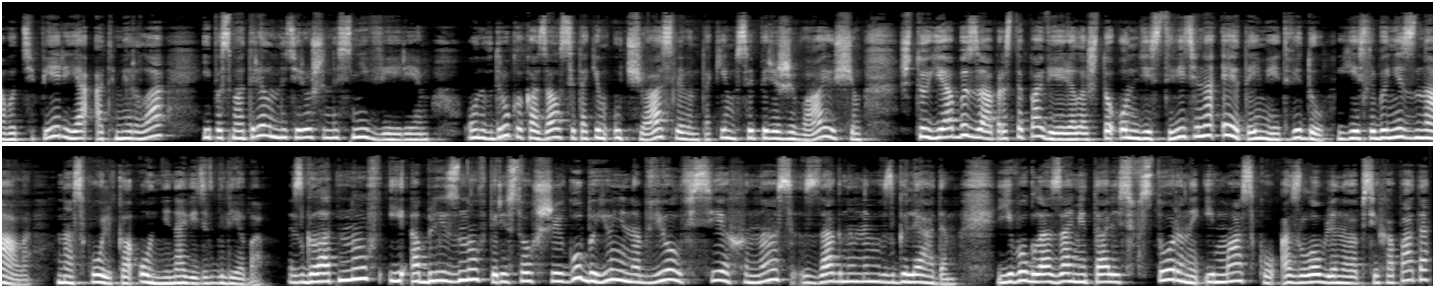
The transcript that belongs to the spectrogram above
А вот теперь я отмерла и посмотрела на Терешина с неверием. Он вдруг оказался таким участливым, таким сопереживающим, что я бы запросто поверила, что он действительно это имеет в виду, если бы не знала, насколько он ненавидит Глеба. Сглотнув и облизнув пересохшие губы, Юнин обвел всех нас загнанным взглядом. Его глаза метались в стороны, и маску озлобленного психопата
